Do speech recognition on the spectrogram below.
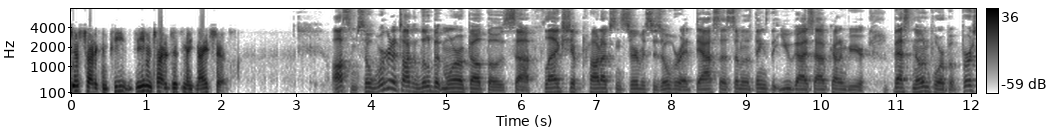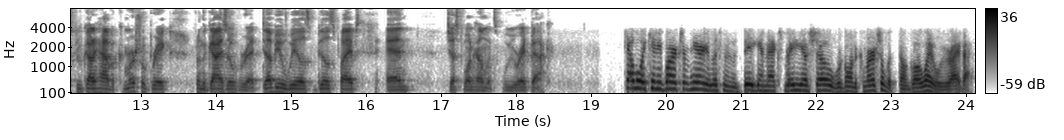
just try to compete, to even try to just make night shows. Awesome. So we're going to talk a little bit more about those uh, flagship products and services over at DASA, some of the things that you guys have kind of your best known for. But first, we've got to have a commercial break from the guys over at W Wheels, Bill's Pipes, and Just One Helmets. We'll be right back. Cowboy Kenny Bartram here. You're listening to the Big MX Radio Show. We're going to commercial, but don't go away. We'll be right back.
